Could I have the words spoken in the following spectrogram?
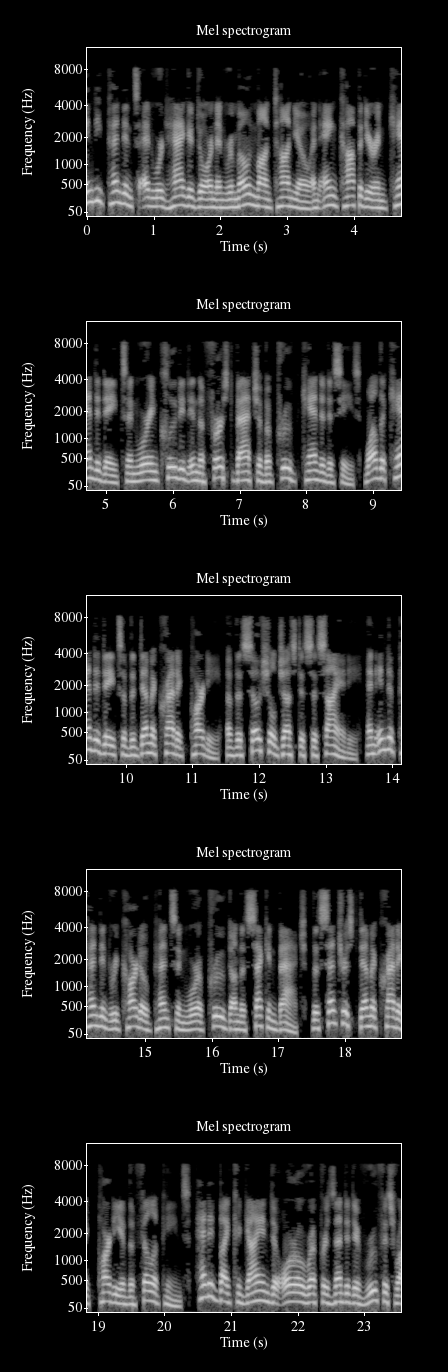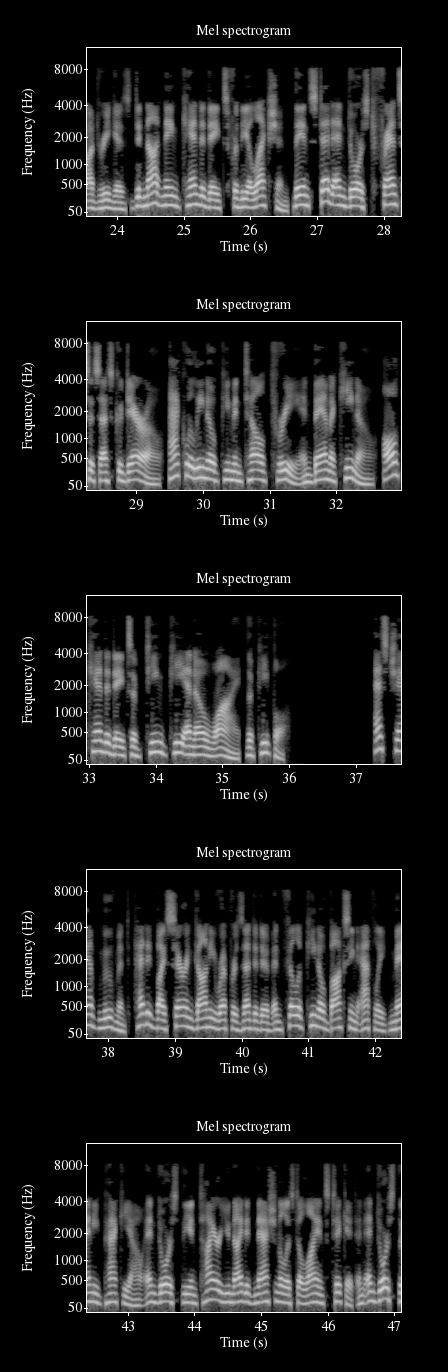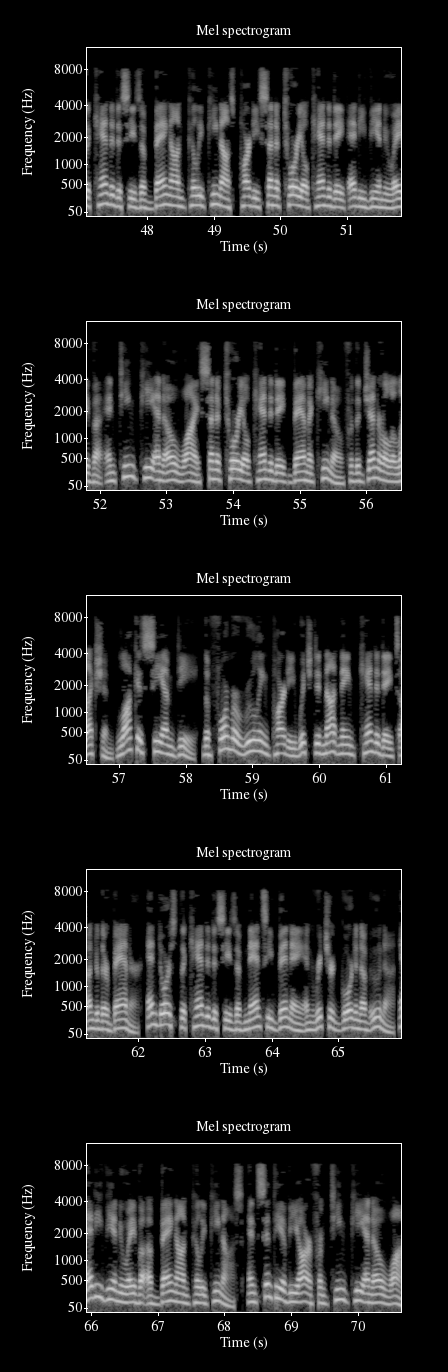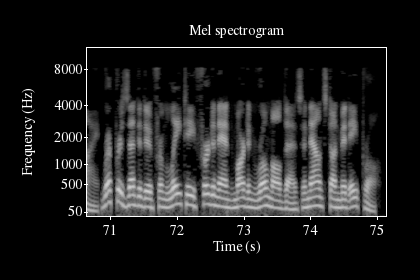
Independents Edward Hagedorn and Ramon Montaño and Ang Kapatiran candidates and were included in the first batch of approved candidacies, while the candidates of the Democratic Party, of the Social Justice Society, and independent Ricardo Penson were approved on the second batch. The centrist Democratic Party of the Philippines, headed by Cagayan de Oro Representative Rufus Rodriguez did not name candidates for the election, they instead endorsed Francis Escudero, Aquila Aquilino Pimentel III and Bam Aquino, all candidates of Team PNOY, the People. S. Champ movement, headed by Sarangani representative and Filipino boxing athlete Manny Pacquiao endorsed the entire United Nationalist Alliance ticket and endorsed the candidacies of Bangon Pilipinas Party senatorial candidate Eddie Villanueva and Team PNOY senatorial candidate Bam Aquino for the general election. Lakas CMD, the former ruling party which did not name candidates under their banner, endorsed the candidacies of Nancy Binay and Richard Gordon of UNA, Eddie Villanueva of Bangon Bangon Pilipinas, and Cynthia Villar from Team PNOY, representative from Leyte Ferdinand Martin Romualdez announced on mid-April.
